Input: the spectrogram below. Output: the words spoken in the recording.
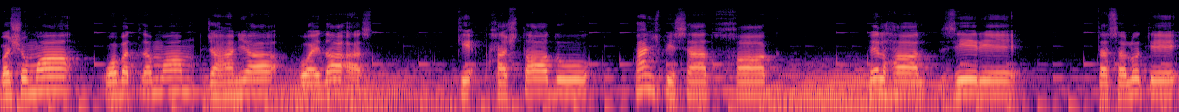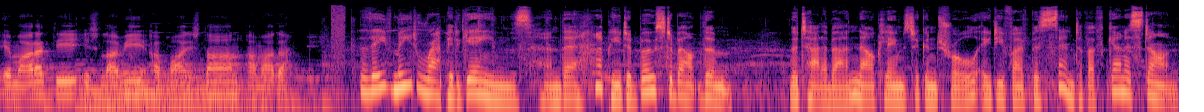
به شما و به تمام جهانیا هویدا است که 85 فیصد خاک فیلحال زیر تسلط امارت اسلامی افغانستان آماده They've made rapid gains, and they're happy to boast about them. The Taliban now claims to control 85% of Afghanistan,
